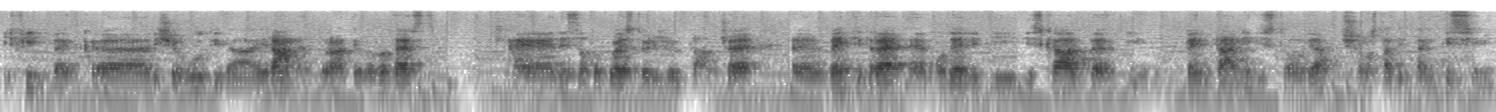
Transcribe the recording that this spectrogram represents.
i feedback eh, ricevuti dai runner durante i loro test ed è stato questo il risultato, cioè eh, 23 eh, modelli di, di scarpe in 20 anni di storia, ci sono stati tantissimi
